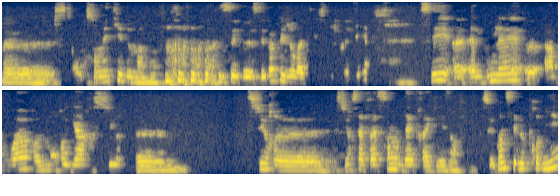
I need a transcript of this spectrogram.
son, son, métier de maman. c'est pas péjoratif c'est euh, elle voulait euh, avoir euh, mon regard sur sur sur sa façon d'être avec les enfants. Parce que quand c'est le premier,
